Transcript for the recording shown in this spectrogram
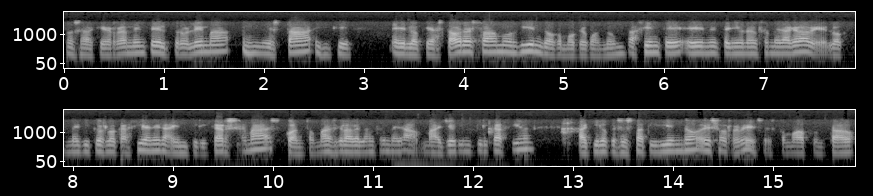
O sea que realmente el problema está en que eh, lo que hasta ahora estábamos viendo, como que cuando un paciente eh, tenía una enfermedad grave, los médicos lo que hacían era implicarse más, cuanto más grave la enfermedad, mayor implicación. Aquí lo que se está pidiendo es al revés, es como ha apuntado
